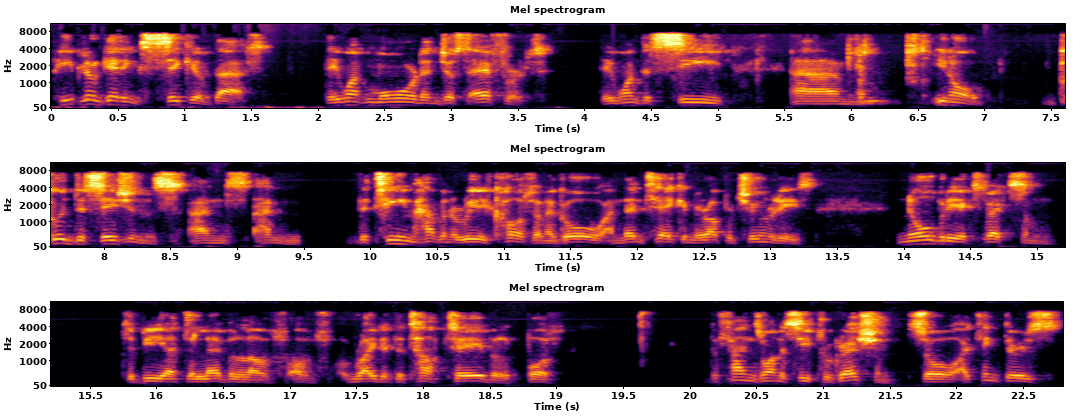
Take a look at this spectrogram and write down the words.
people are getting sick of that. They want more than just effort. They want to see, um, you know, good decisions and and the team having a real cut and a go and then taking their opportunities. Nobody expects them to be at the level of, of right at the top table, but the fans want to see progression. So I think there's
